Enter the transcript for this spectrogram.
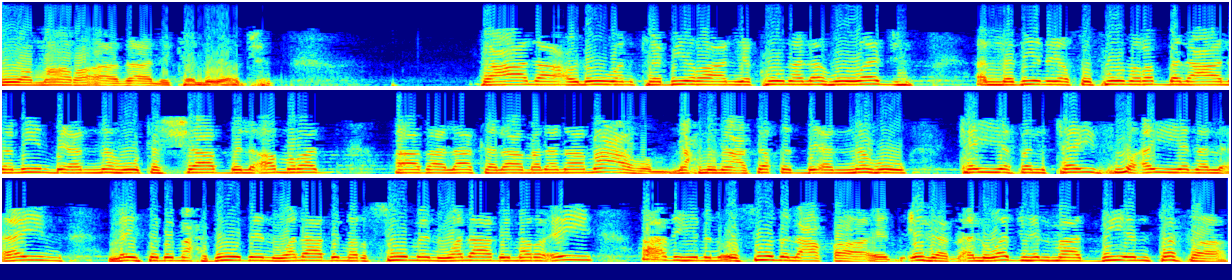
هو ما رأى ذلك الوجه تعالى علوا كبيرا أن يكون له وجه. الذين يصفون رب العالمين بأنه كالشاب الأمرد هذا لا كلام لنا معهم. نحن نعتقد بأنه كيف الكيف وأين الأين ليس بمحدود ولا بمرسوم ولا بمرئي. هذه من أصول العقائد. إذا الوجه المادي انتفى.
